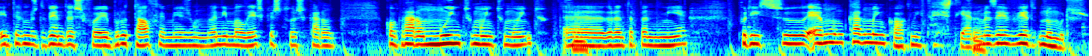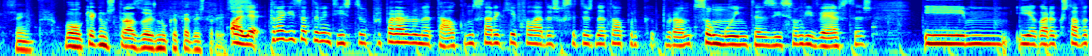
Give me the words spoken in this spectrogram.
em termos de vendas, foi brutal, foi mesmo animalesco. As pessoas ficaram, compraram muito, muito, muito ah, durante a pandemia. Por isso é um bocado uma incógnita este ano, mas é ver números. Sim. Bom, o que é que nos traz hoje no Café das Três? Olha, trago exatamente isto, preparar o Natal, começar aqui a falar das receitas de Natal, porque pronto, são muitas e são diversas, e, e agora gostava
